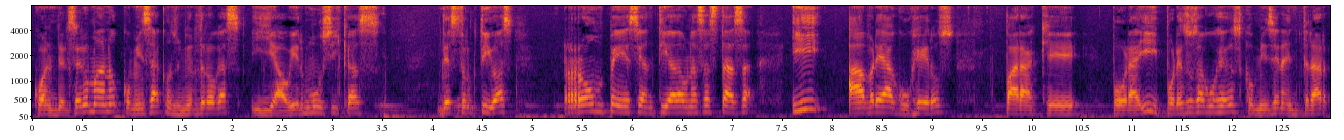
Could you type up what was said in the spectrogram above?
Cuando el ser humano comienza a consumir drogas y a oír músicas destructivas, rompe ese antíada una sastasa y abre agujeros para que por ahí, por esos agujeros, comiencen a entrar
